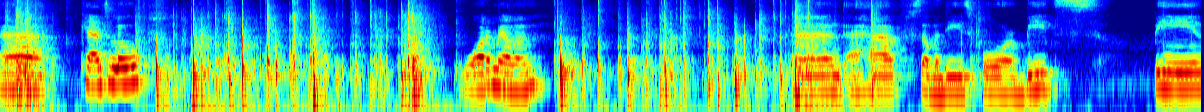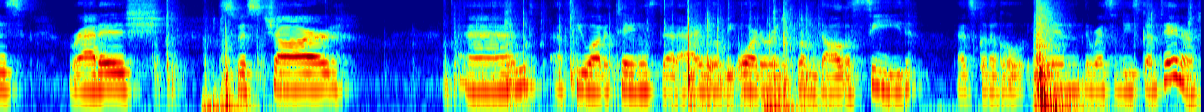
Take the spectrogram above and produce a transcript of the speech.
Uh, cantaloupe, watermelon, and I have some of these for beets, beans, radish, Swiss chard, and a few other things that I will be ordering from Dollar Seed that's gonna go in the rest of these containers.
